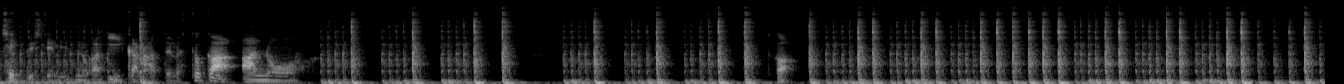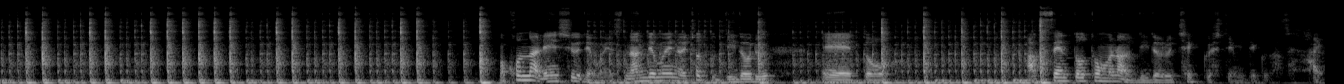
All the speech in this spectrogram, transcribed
チェックしてみるのがいいかなと思います。とか、あの、こんな練習でもいいです。何でもいいので、ちょっとディドル、えっ、ー、と、アクセントを伴うディドルチェックしてみてください。はい。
